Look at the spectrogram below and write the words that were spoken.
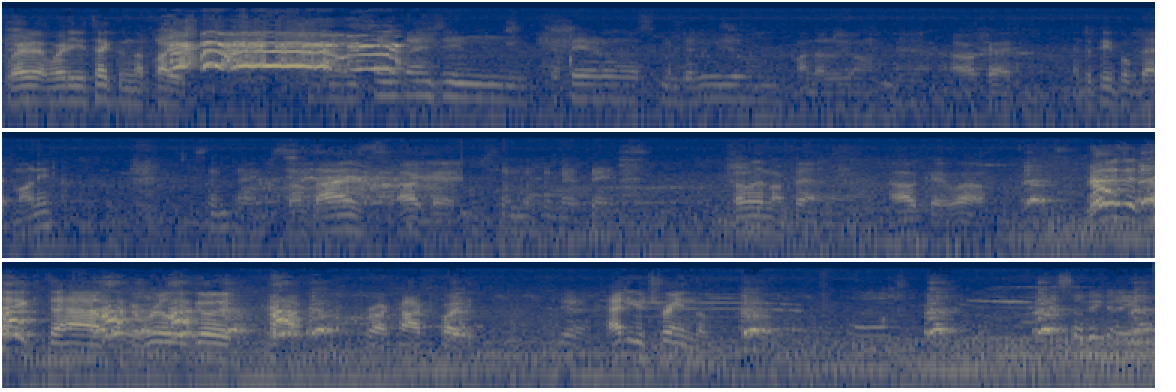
Where, where do you take them to fight? Uh, sometimes in Cateros, Mandaluyong. Mandaluyong. Yeah. Okay. And do people bet money? Sometimes. Sometimes? Okay. Some of my friends. Some of them are fans. Okay, wow. What does it take to have like a really good cock for a cockfight? Yeah. How do you train them? Um, a week I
